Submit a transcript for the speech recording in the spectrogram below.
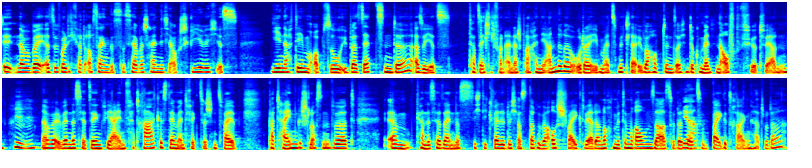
Äh, na, wobei, also wollte ich gerade auch sagen, dass das ja wahrscheinlich auch schwierig ist, je nachdem, ob so Übersetzende, also jetzt tatsächlich von einer Sprache in die andere oder eben als Mittler überhaupt in solchen Dokumenten aufgeführt werden. Hm. Na, weil wenn das jetzt irgendwie ein Vertrag ist, der im Endeffekt zwischen zwei Parteien geschlossen wird, ähm, kann es ja sein, dass sich die Quelle durchaus darüber ausschweigt, wer da noch mit im Raum saß oder ja. dazu beigetragen hat, oder?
